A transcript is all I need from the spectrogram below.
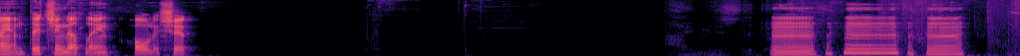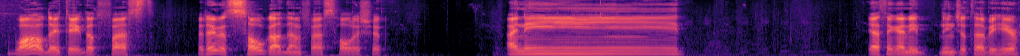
I am ditching that lane. Holy shit. Mm-hmm. wow, they take that fast. They take that so goddamn fast, holy shit. I need... Yeah, I think I need Ninja Tabi here.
